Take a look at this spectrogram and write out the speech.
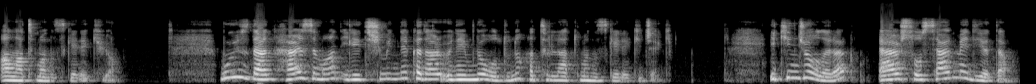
anlatmanız gerekiyor. Bu yüzden her zaman iletişimin ne kadar önemli olduğunu hatırlatmanız gerekecek. İkinci olarak eğer sosyal medyada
